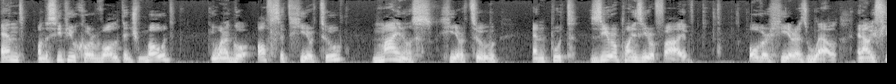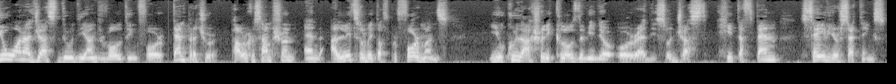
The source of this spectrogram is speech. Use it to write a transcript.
and on the CPU core voltage mode, you want to go offset here too, minus here too, and put 0.05 over here as well. And now if you want to just do the undervolting for temperature, power consumption, and a little bit of performance, you could actually close the video already. So just hit F10, save your settings,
